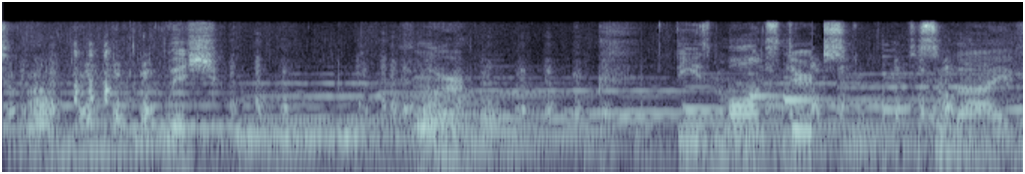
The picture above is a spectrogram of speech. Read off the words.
Not wish for these monsters to survive.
